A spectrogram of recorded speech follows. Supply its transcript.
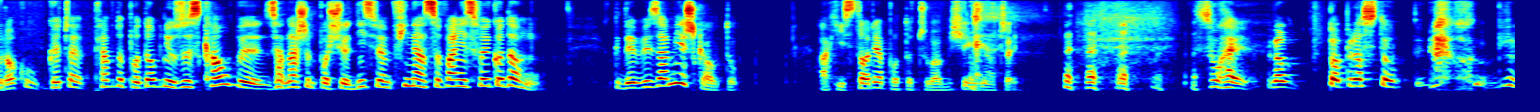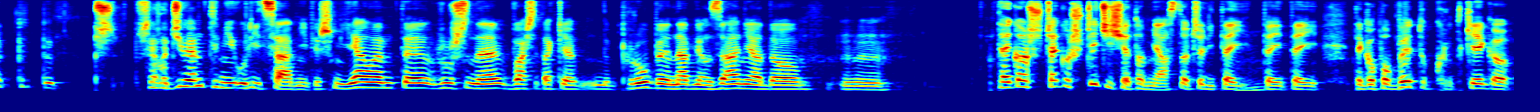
roku Goethe prawdopodobnie uzyskałby za naszym pośrednictwem finansowanie swojego domu, gdyby zamieszkał tu. A historia potoczyłaby się inaczej. Słuchaj, no po prostu przechodziłem tymi ulicami, wiesz, mijałem te różne właśnie takie próby nawiązania do... Mm, tego, z czego szczyci się to miasto, czyli tej, mhm. tej, tej, tego pobytu krótkiego,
